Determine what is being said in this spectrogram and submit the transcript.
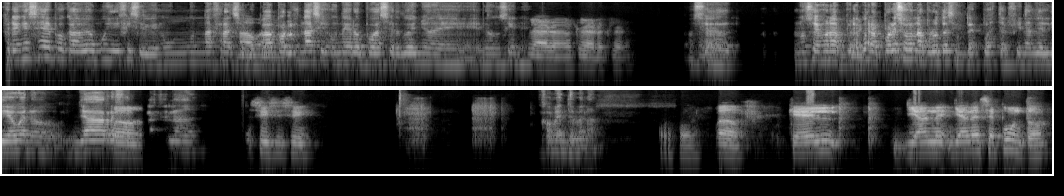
Pero en esa época veo muy difícil que en un- una Francia Ah, ocupada bueno. por los nazis un negro pueda ser dueño de, de un cine. Claro, claro, claro. O sea, no sé, es una, pero bueno, por eso es una pregunta sin respuesta. Al final del día, bueno, ya Bueno. reformulaste la... Sí, sí, sí. Coméntemela. Por favor. Bueno, que él ya en, ya en ese punto,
